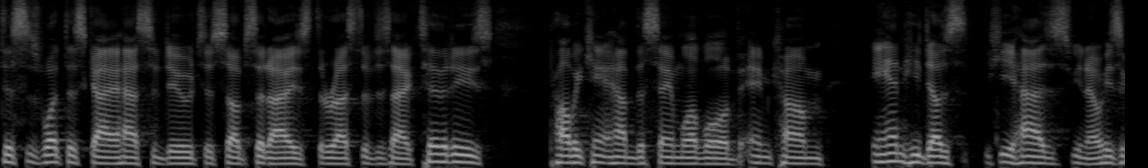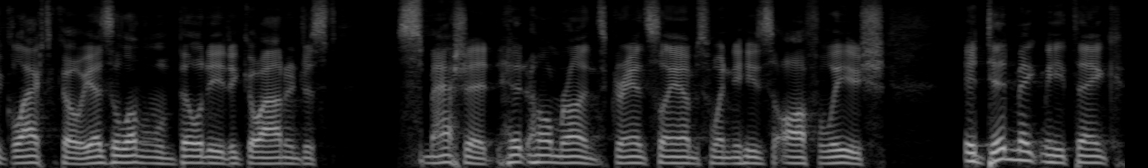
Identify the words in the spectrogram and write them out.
This is what this guy has to do to subsidize the rest of his activities. Probably can't have the same level of income and he does he has you know he's a galactico he has a level of ability to go out and just smash it hit home runs grand slams when he's off leash. It did make me think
